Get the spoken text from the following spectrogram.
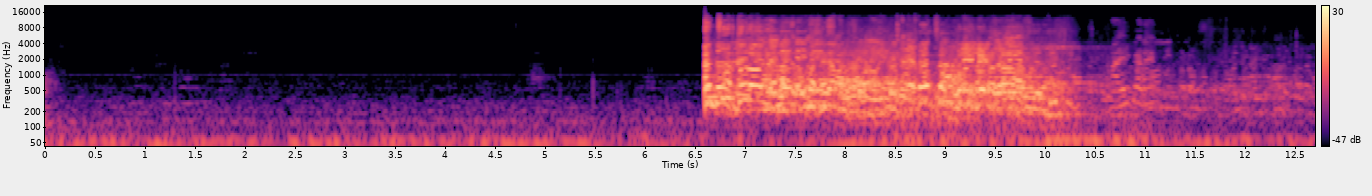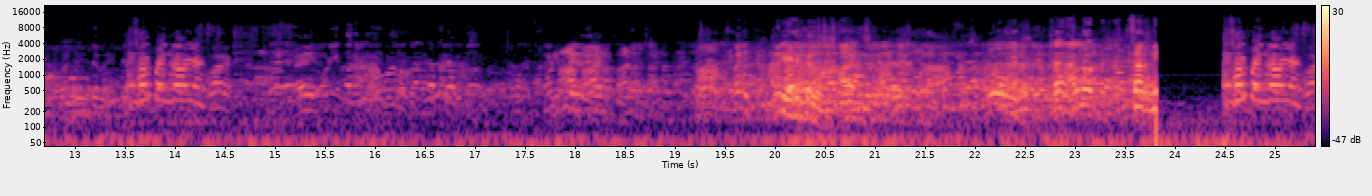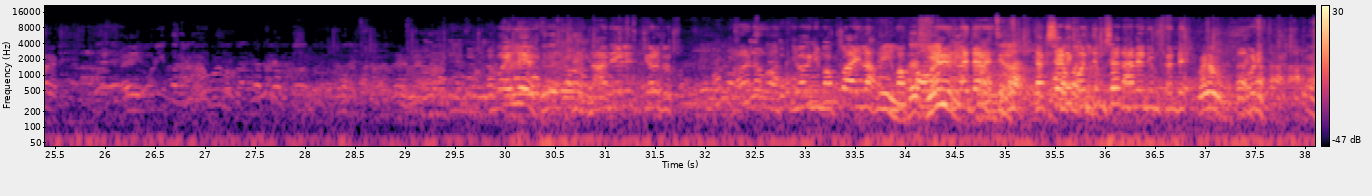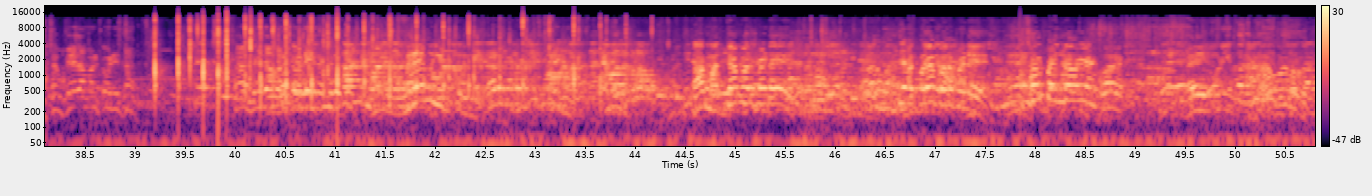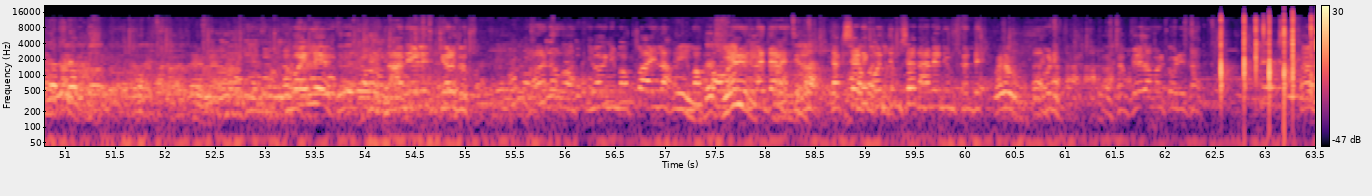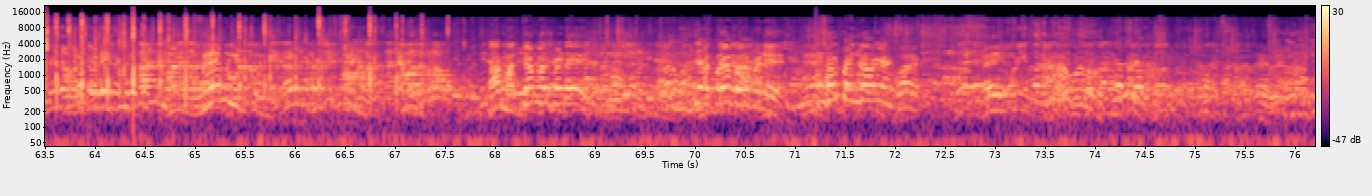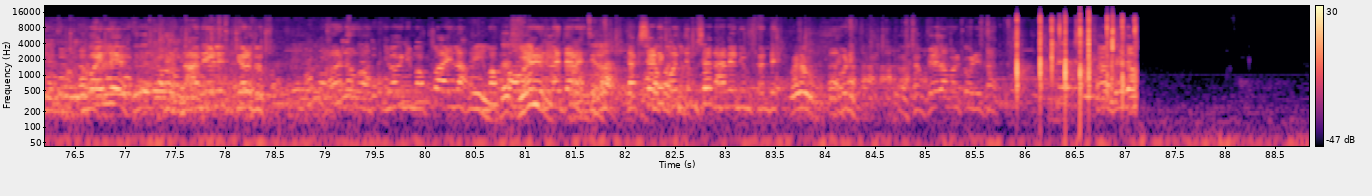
ನಮ್ಮ ಇಲ್ಲಿ ನಾನು ಹೇಳಿದ್ ಕೇಳ್ಬೇಕು. ಇವಾಗ ನಿಮ್ಮ ಅಪ್ಪ ಇಲ್ಲ. ನಿಮ್ಮ ಅಪ್ಪ ಹೊರಗಡೆ ಇದ್ದಾರೆ. ತಕ್ಷಣಕ್ಕೆ ಒಂದು ನಿಮಿಷ ನಾನೇ ನಿಮ್ ತಂದೆ. ನೋಡಿ. ಭೇದ ಮಾಡ್ಕೊಡಿ ಸರ್. ಸರ್ ಭೇದ ಮಾಡ್ಕೊಡಿ ಮಧ್ಯ ಬರಬೇಡಿ. ಮಧ್ಯ ಬರಬೇಡಿ. ಸ್ವಲ್ಪ ಹಿಂದೆ ಹೋಗಿ. ಇಲ್ಲಿ ನಾನು ಹೇಳಿದ್ ಕೇಳ್ಬೇಕು. ಇವಾಗ ನಿಮ್ಮ ಅಪ್ಪ ಇಲ್ಲ. ನಿಮ್ಮ ಅಪ್ಪ ಹೊರಗಡೆ ಇದ್ದಾರೆ. ತಕ್ಷಣಕ್ಕೆ ಒಂದ್ ನಿಮಿಷ ನಾನೇ ನಿಮ್ ತಂದೆ. ನೋಡಿ. ಭೇದ ಮಾಡ್ಕೊಡಿ ಸರ್. ಸರ್ ಭೇದ ಮಾಡ್ಕೊಡಿ ಮಧ್ಯ ಬರಬೇಡಿ. ಮಧ್ಯ ಬರಬೇಡಿ. ಸ್ವಲ್ಪ ಹೋಗಿ. ಇಲ್ಲಿ. ನಾನು ಹೇಳಿದ್ ಕೇಳ್ಬೇಕು. ಇವಾಗ ನಿಮ್ಮ ಅಪ್ಪ ಇಲ್ಲ ನಿಮ್ಮ ಅಪ್ಪ ಇದ್ದಾರೆ. ತಕ್ಷಣಕ್ಕೆ ಒಂದ್ ನಿಮಿಷ ನಾನೇ ನಿಮ್ ತಂದೆ. ನೋಡಿ ಭೇದ ಮಾಡ್ಕೊಡಿ ಸರ್. ಸರ್ ಭೇದ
